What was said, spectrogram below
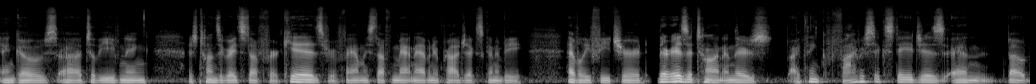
and goes uh, till the evening. There's tons of great stuff for kids, for family stuff. The Manton Avenue Project's going to be heavily featured. There is a ton, and there's, I think, five or six stages and about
